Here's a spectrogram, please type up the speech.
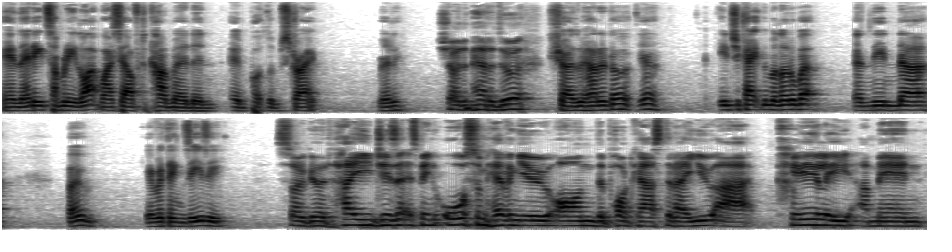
and they need somebody like myself to come in and, and put them straight. Really, show them how to do it. Show them how to do it. Yeah, educate them a little bit, and then uh, boom, everything's easy. So good. Hey, Jezza, it's been awesome having you on the podcast today. You are clearly a man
